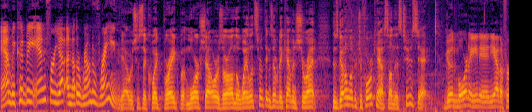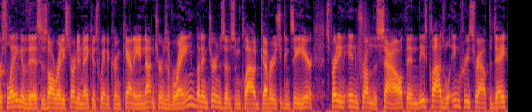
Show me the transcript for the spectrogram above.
and we could be in for yet another round of rain. Yeah, it was just a quick break, but more showers are on the way. Let's turn things over to Kevin Charette, who's got a look at your forecast on this Tuesday. Good morning, and yeah, the first leg of this is already starting to make its way into Kern County, and not in terms of rain, but in terms of some cloud cover, as you can see here, spreading in from the south, and these clouds will increase throughout the day.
